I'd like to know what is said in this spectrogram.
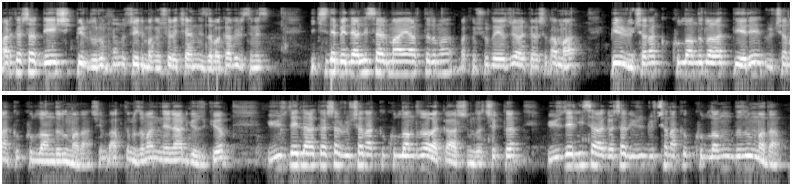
Arkadaşlar değişik bir durum. Onu söyleyeyim bakın şöyle kendiniz de bakabilirsiniz. İkisi de bedelli sermaye arttırımı. Bakın şurada yazıyor arkadaşlar ama biri rüçhan hakkı kullandırılarak diğeri rüçhan hakkı kullandırılmadan. Şimdi baktığımız zaman neler gözüküyor? %50 arkadaşlar rüçhan hakkı kullandırılarak karşımıza çıktı. %50 ise arkadaşlar rüçhan hakkı kullandırılmadan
